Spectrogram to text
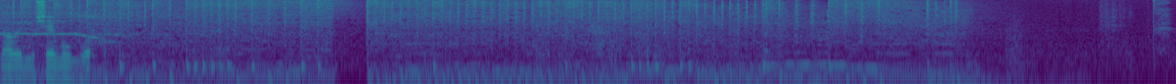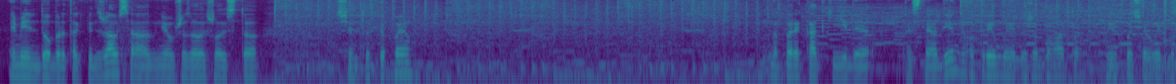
дали йому ще йому в борт. Еміль добре так віджався, а в нього вже залишилось 100 з чим-то хп. На перекатки їде СТ-1, отримує дуже багато. Він хоче видно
